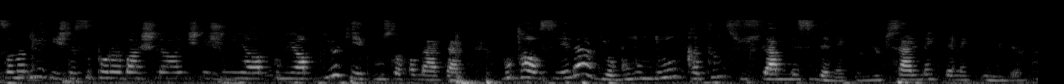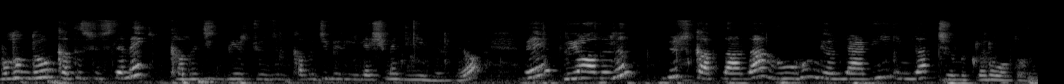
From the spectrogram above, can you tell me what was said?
Sana diyor ki işte spora başla, işte şunu yap, bunu yap diyor ki Mustafa Mertel. Bu tavsiyeler diyor bulunduğun katın süslenmesi demektir. Yükselmek demek değildir. Bulunduğun katı süslemek kalıcı bir çözüm, kalıcı bir iyileşme değildir diyor. Ve rüyaların üst katlardan ruhun gönderdiği imdat çığlıkları olduğunu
